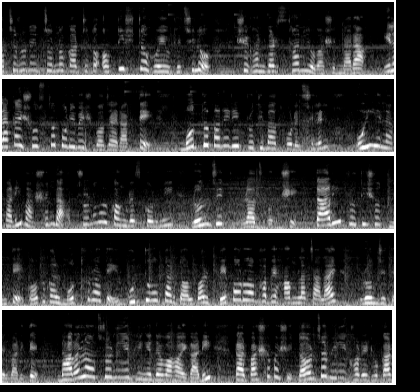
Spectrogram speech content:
আচরণের জন্য কার্যত অতিষ্ঠ হয়ে উঠেছিল সেখানকার স্থানীয় বাসিন্দারা। এলাকায় সুস্থ পরিবেশ বজায় রাখতে মদ্যপানেরই প্রতিবাদ করেছিলেন ওই এলাকারই বাসিন্দা তৃণমূল কংগ্রেস কর্মী রঞ্জিত রাজবংশী। তারই প্রতিশোধ নিতে গতকাল মধ্যরাতে গুড্ডু ও তার দলবল বেপরোয়াভাবে হামলা চালায় রঞ্জিতের বাড়িতে। ধারালো অস্ত্র নিয়ে ভেঙে দেওয়া হয় গাড়ি তার পাশাপাশি দরজা ভেঙে ঘরে ঢোকার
